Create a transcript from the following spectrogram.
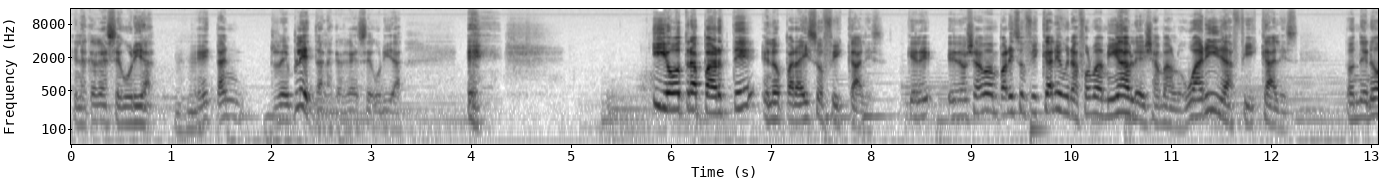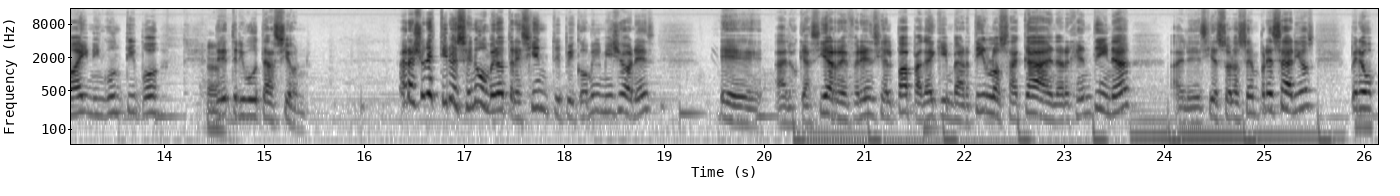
en la caja de seguridad. Eh, están repletas las cajas de seguridad. Eh, y otra parte en los paraísos fiscales, que lo llaman paraísos fiscales, es una forma amigable de llamarlo, guaridas fiscales, donde no hay ningún tipo de tributación. Ahora yo les tiro ese número, 300 y pico mil millones, eh, a los que hacía referencia el Papa, que hay que invertirlos acá en Argentina, le decía eso a los empresarios, pero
